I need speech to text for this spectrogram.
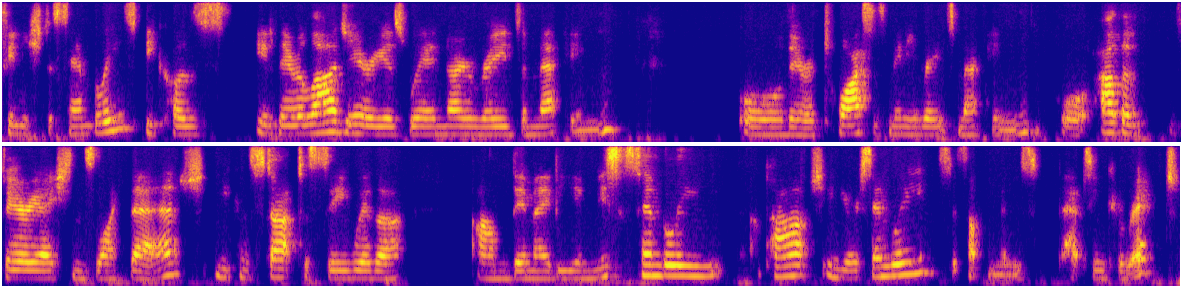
finished assemblies because if there are large areas where no reads are mapping, or there are twice as many reads mapping, or other variations like that, you can start to see whether um, there may be a misassembly part in your assembly, so something that is perhaps incorrect,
